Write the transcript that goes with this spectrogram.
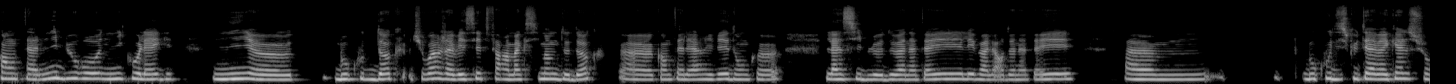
quand t'as ni bureau, ni collègue, ni euh, beaucoup de docs. Tu vois, j'avais essayé de faire un maximum de docs euh, quand elle est arrivée, donc euh, la cible de Anatae, les valeurs de Anatae, euh, beaucoup discuter avec elle sur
